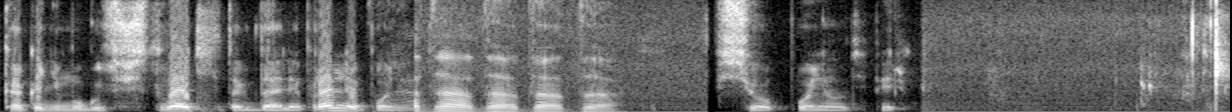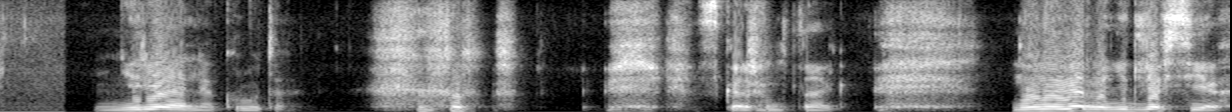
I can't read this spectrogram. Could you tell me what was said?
как они могут существовать и так далее. Правильно я понял? Да, да, да, да. Все, понял теперь. Нереально круто. Скажем так. Ну, наверное, не для всех.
